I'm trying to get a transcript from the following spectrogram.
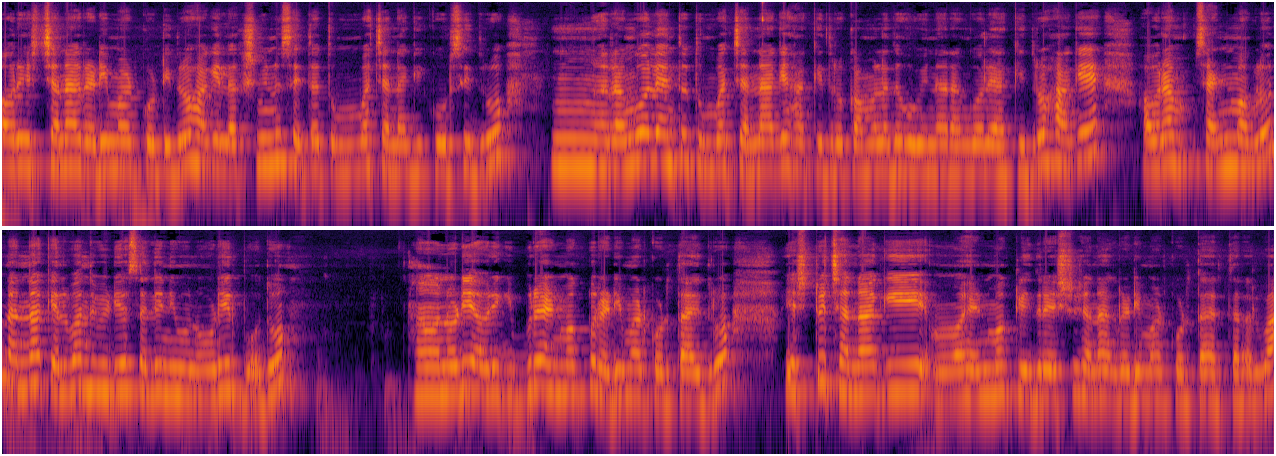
ಅವ್ರು ಎಷ್ಟು ಚೆನ್ನಾಗಿ ರೆಡಿ ಮಾಡಿಕೊಟ್ಟಿದ್ರು. ಹಾಗೆ ಲಕ್ಷ್ಮಿನೂ ಸಹಿತ ತುಂಬ ಚೆನ್ನಾಗಿ ಕೂರಿಸಿದ್ರು. ರಂಗೋಲಿ ಅಂತೂ ತುಂಬ ಚೆನ್ನಾಗೇ ಹಾಕಿದ್ರು. ಕಮಲದ ಹೂವಿನ ರಂಗೋಲಿ ಹಾಕಿದ್ರು. ಹಾಗೆ ಅವರ ಸಣ್ಣ ಮಗಳು. ನನ್ನ ಕೆಲವೊಂದು ವೀಡಿಯೋಸಲ್ಲಿ ನೀವು ನೋಡಿರ್ಬೋದು. ನೋಡಿ, ಅವ್ರಿಗೆ ಇಬ್ಬರು ಹೆಣ್ಮಕ್ಳು ರೆಡಿ ಮಾಡಿಕೊಡ್ತಾ ಇದ್ರು. ಎಷ್ಟು ಚೆನ್ನಾಗಿ ಹೆಣ್ಮಕ್ಳು ಹೆಣ್ಮಕ್ಳಿದ್ರೆ ಎಷ್ಟು ಚೆನ್ನಾಗಿ ರೆಡಿ ಮಾಡಿಕೊಡ್ತಾ ಇರ್ತಾರಲ್ವ?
